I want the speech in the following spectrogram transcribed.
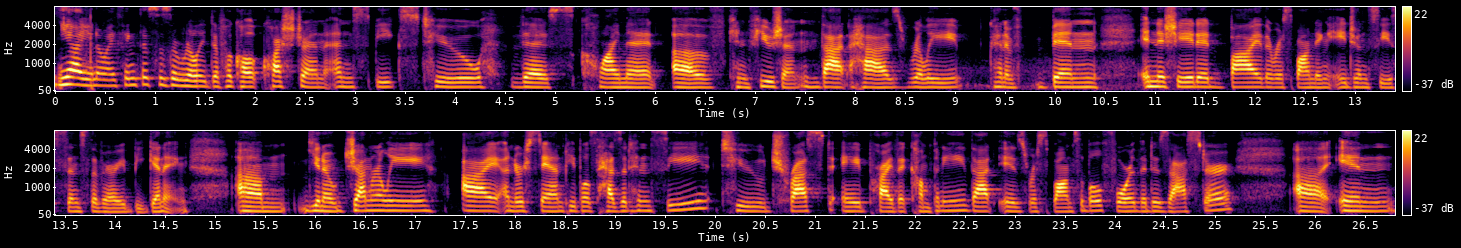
Yeah, you know, I think this is a really difficult question and speaks to this climate of confusion that has really kind of been initiated by the responding agencies since the very beginning. Um, you know, generally, I understand people's hesitancy to trust a private company that is responsible for the disaster uh, in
